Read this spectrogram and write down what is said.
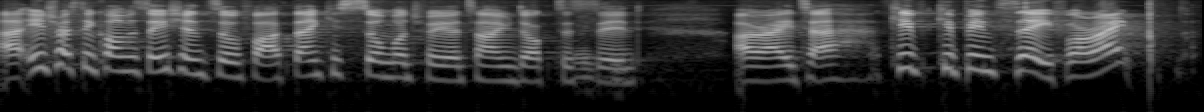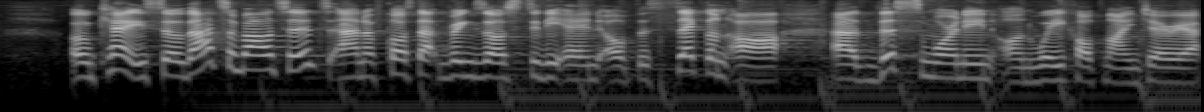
Uh, interesting conversation so far. Thank you so much for your time, Dr. Thank Sid. You. All right. Uh, keep keeping safe. All right. Okay, so that's about it. And of course, that brings us to the end of the second hour uh, this morning on Wake Up Nigeria.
